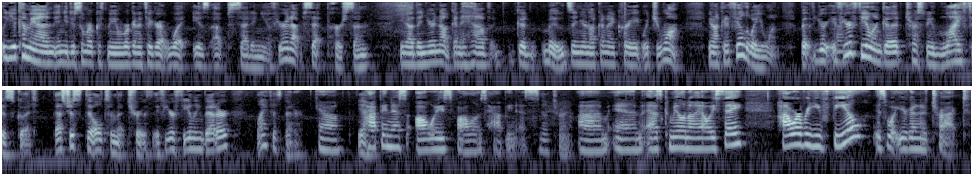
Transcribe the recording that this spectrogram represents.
you come in and you do some work with me, and we're going to figure out what is upsetting you. If you're an upset person, you know, then you're not going to have good moods, and you're not going to create what you want. You're not going to feel the way you want. But if you're if you're feeling good, trust me, life is good. That's just the ultimate truth. If you're feeling better, life is better. Yeah. Yeah. Happiness always follows happiness. That's right. Um, and as Camille and I always say, however you feel is what you're going to attract.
